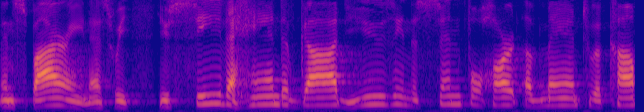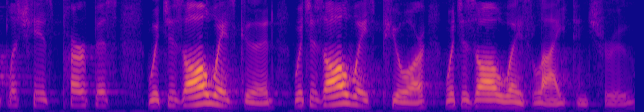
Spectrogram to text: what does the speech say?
inspiring as we you see the hand of God using the sinful heart of man to accomplish his purpose, which is always good, which is always pure, which is always light and true.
